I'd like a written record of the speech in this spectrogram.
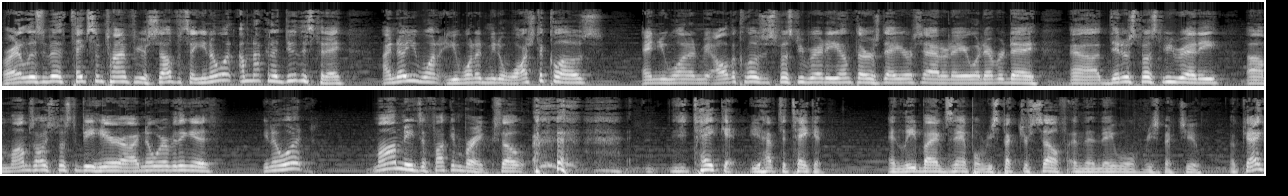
All right, Elizabeth, take some time for yourself and say, you know what? I'm not going to do this today. I know you want you wanted me to wash the clothes and you wanted me all the clothes are supposed to be ready on Thursday or Saturday or whatever day. Uh, dinner's supposed to be ready. Uh, mom's always supposed to be here. I know where everything is. You know what? Mom needs a fucking break. So you take it. You have to take it and lead by example. Respect yourself and then they will respect you. Okay?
